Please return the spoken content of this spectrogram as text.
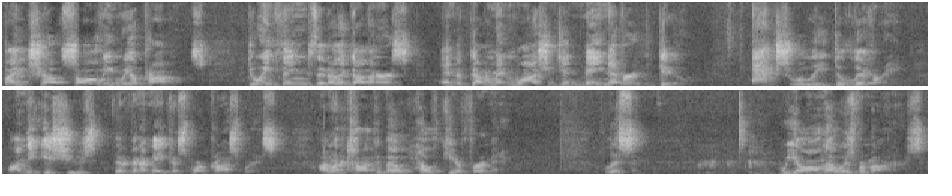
by solving real problems doing things that other governors and the government in Washington may never do, actually delivering on the issues that are going to make us more prosperous. I want to talk about health care for a minute. Listen, we all know as Vermonters,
